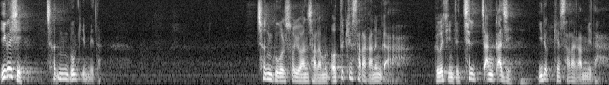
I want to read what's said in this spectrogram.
이것이 천국입니다. 천국을 소유한 사람은 어떻게 살아가는가? 그것이 이제 7장까지 이렇게 살아갑니다.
